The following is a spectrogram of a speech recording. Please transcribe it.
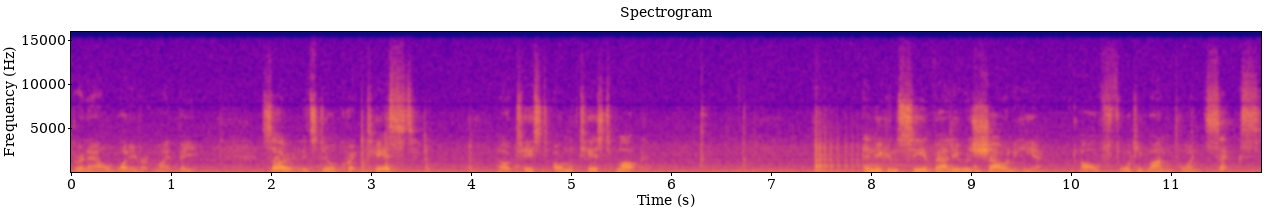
Brinell, whatever it might be. So let's do a quick test. I'll test on the test block. And you can see a value is shown here of 41.6.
